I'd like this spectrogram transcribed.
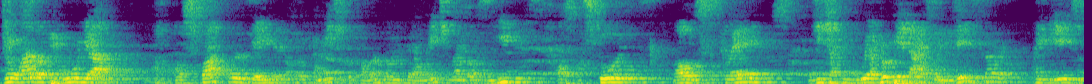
de um lado, atribui a, a, aos papas, e aí metaforicamente estou falando, não literalmente, mas aos líderes, aos pastores, aos clérigos, a gente atribui a propriedade deles. Eles são a igreja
